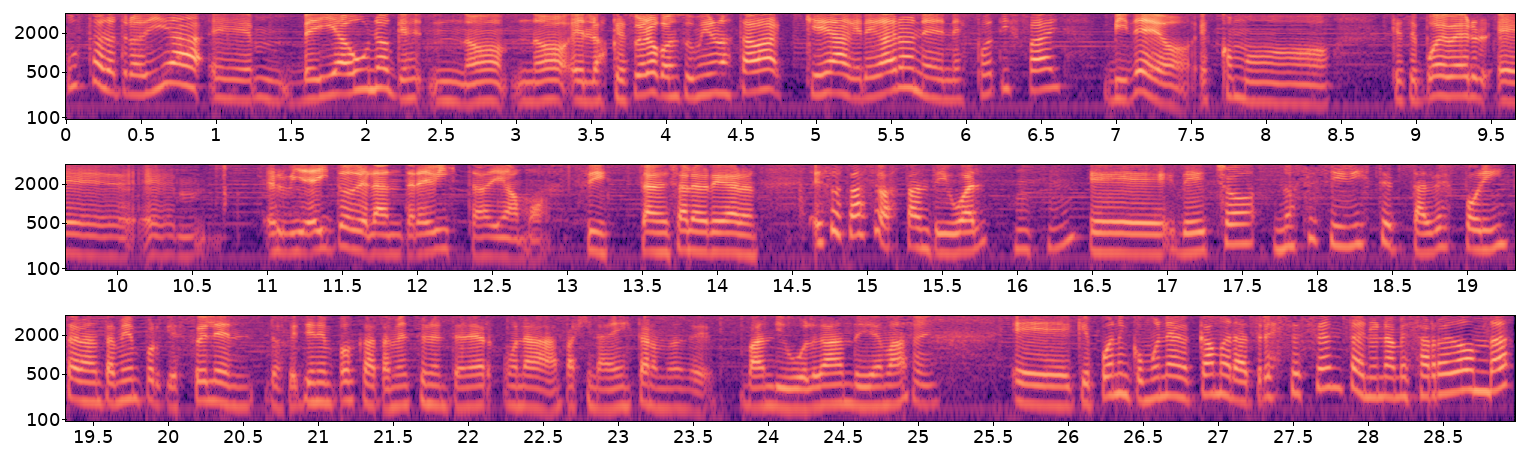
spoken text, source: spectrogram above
Justo el otro día eh, veía uno que no, no, en los que suelo consumir no estaba, que agregaron en Spotify video. Es como que se puede ver eh, eh, el videito de la entrevista, digamos. Sí, también ya lo agregaron. Eso está hace bastante igual. Eh, de hecho, no sé si viste tal vez por Instagram también, porque suelen, los que tienen podcast también suelen tener una página de Instagram donde van divulgando y demás. Sí. eh, que ponen como una cámara 360 en una mesa redonda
